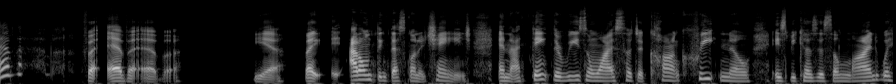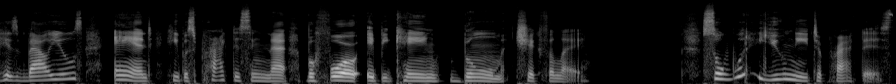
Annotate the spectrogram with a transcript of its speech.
ever, forever, ever. Yeah, like, eh, I don't think that's going to change. And I think the reason why it's such a concrete no is because it's aligned with his values and he was practicing that before it became boom, Chick fil A. So, what do you need to practice?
